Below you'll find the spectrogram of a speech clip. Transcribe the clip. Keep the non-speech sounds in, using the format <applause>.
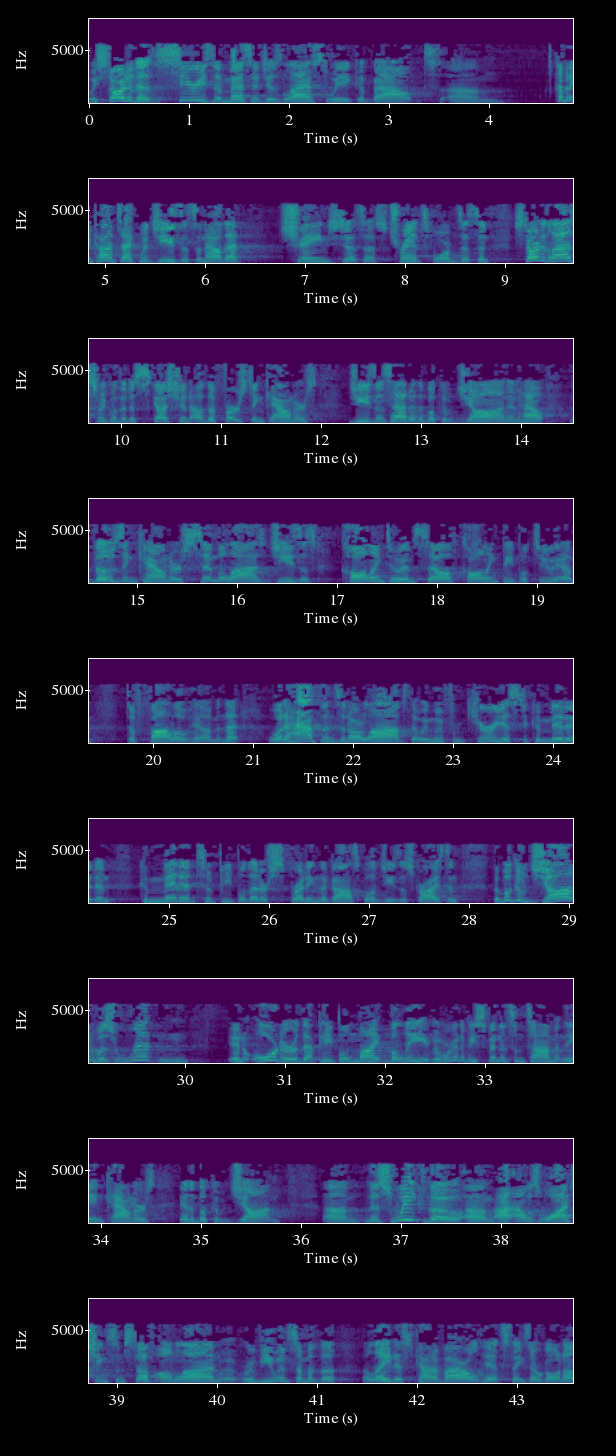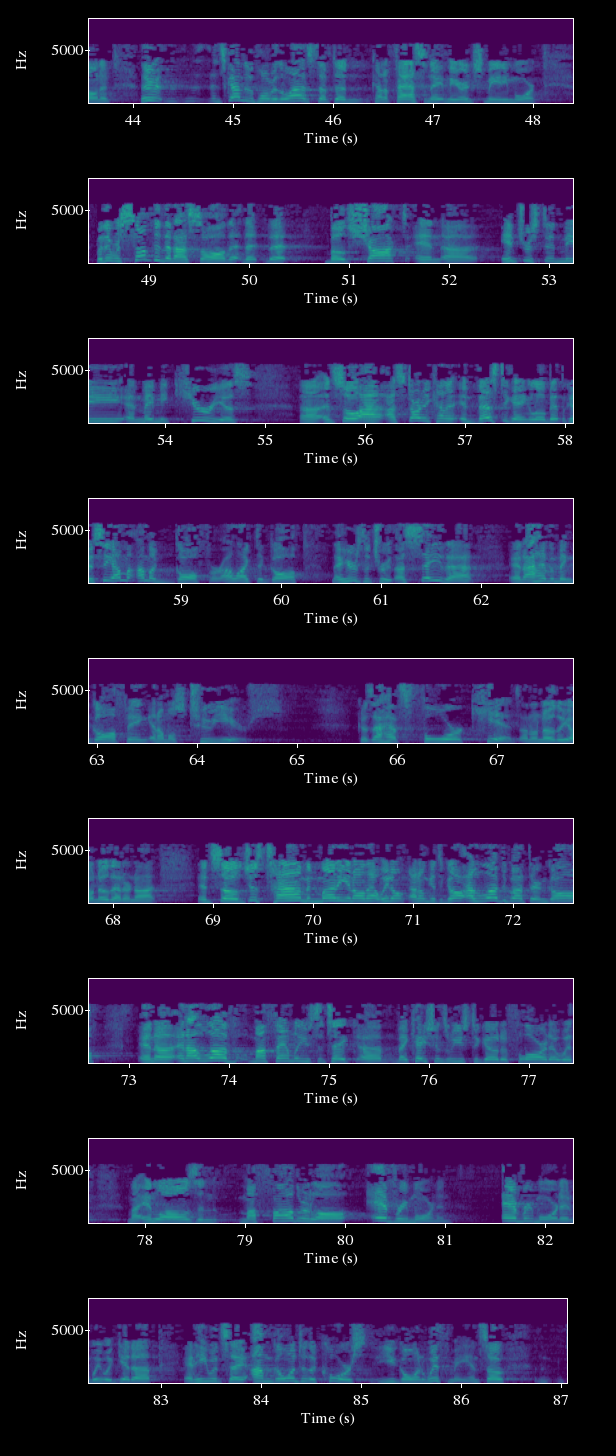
We started a series of messages last week about um, coming in contact with Jesus and how that changes us, transforms us, and started last week with a discussion of the first encounters Jesus had in the book of John and how those encounters symbolize Jesus calling to himself, calling people to him to follow him, and that what happens in our lives that we move from curious to committed and committed to people that are spreading the gospel of Jesus Christ. And the book of John was written in order that people might believe. And we're going to be spending some time in the encounters in the book of John. Um, this week, though, um, I, I, was watching some stuff online, reviewing some of the, the, latest kind of viral hits, things that were going on, and there, it's gotten to the point where a lot of stuff doesn't kind of fascinate me or interest me anymore. But there was something that I saw that that, that both shocked and uh, interested me and made me curious. Uh, and so I, I started kind of investigating a little bit because see, I'm, I'm a golfer. I like to golf. Now here's the truth. I say that and I haven't been golfing in almost two years because I have four kids. I don't know that y'all know that or not. And so just time and money and all that, we don't, I don't get to golf. I love to go out there and golf. And, uh, and I love, my family used to take, uh, vacations. We used to go to Florida with my in-laws and my father-in-law every morning, every morning we would get up and he would say, I'm going to the course, you going with me? And so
